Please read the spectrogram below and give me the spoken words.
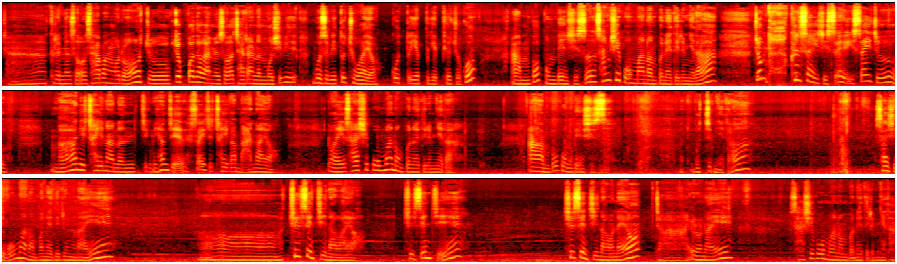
자, 그러면서 사방으로 쭉쭉 뻗어가면서 자라는 모습이 모습이 또 좋아요. 꽃도 예쁘게 펴주고 암보 본벤시스 35만 원 보내드립니다. 좀 더 큰 사이즈 있어요. 이 사이즈 많이 차이 나는 지금 현재 사이즈 차이가 많아요. 이 아이 45만 원 보내드립니다. 암보 본벤시스 멋집니다. 45만 원 보내드리는 아이. 아, 7cm 나와요. 7cm. 7cm 나오네요. 자, 이런 아이 45만 원 보내드립니다.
